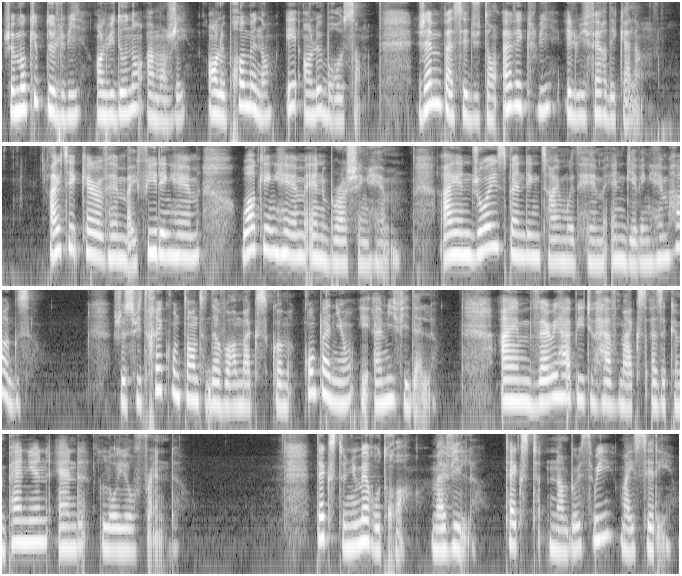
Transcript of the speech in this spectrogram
Je m'occupe de lui en lui donnant à manger, en le promenant et en le brossant. J'aime passer du temps avec lui et lui faire des câlins. I take care of him by feeding him, walking him, and brushing him. I enjoy spending time with him and giving him hugs. Je suis très contente d'avoir Max comme compagnon et ami fidèle. I am very happy to have Max as a companion and loyal friend. Texte numéro 3. Ma ville. Text number 3. My city.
